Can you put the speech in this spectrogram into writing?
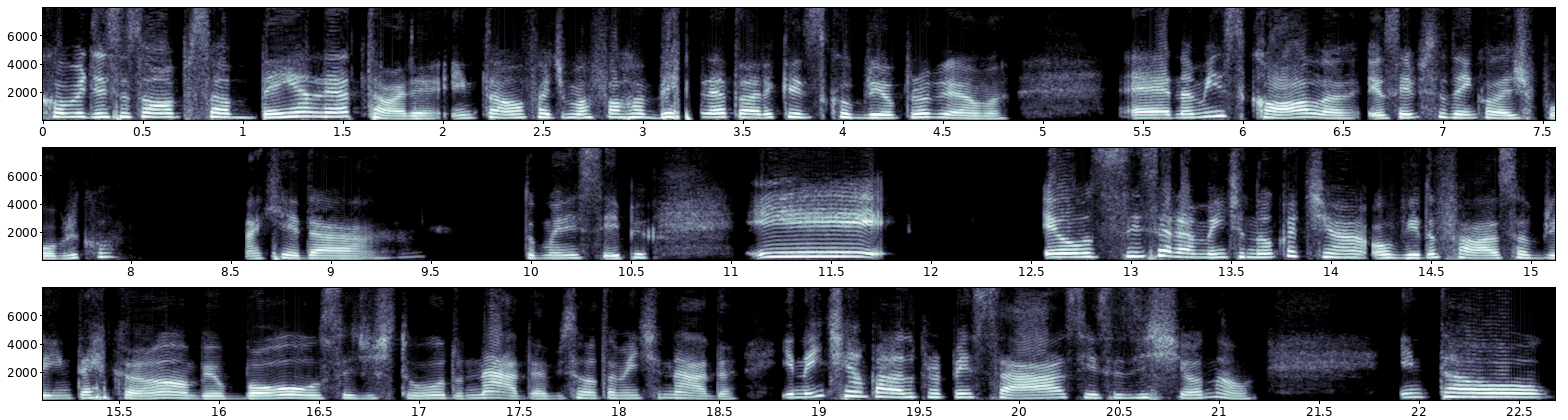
como eu disse, eu sou uma pessoa bem aleatória. Então, foi de uma forma bem aleatória que eu descobri o programa. É, na minha escola, eu sempre estudei em colégio público, aqui da, do município, e eu, sinceramente, nunca tinha ouvido falar sobre intercâmbio, bolsa de estudo, nada, absolutamente nada. E nem tinha parado para pensar se isso existia ou não. Então,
